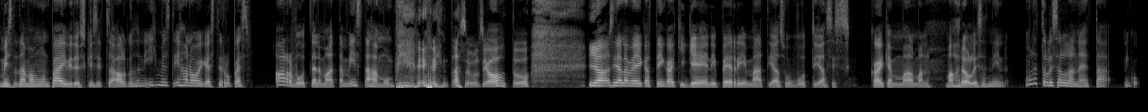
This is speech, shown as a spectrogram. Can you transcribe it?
mistä tämä mun päivityskin sitten alkoi, niin ihmiset ihan oikeasti rupes arvuuttelemaan, että mistähän mun pieni rintaisuus johtuu. Ja siellä veikattiin kaikki geeniperimät ja suvut ja siis kaiken maailman mahdolliset, niin mulle tuli sellainen, että niin kuin,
